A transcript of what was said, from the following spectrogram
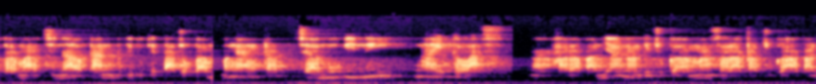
termarginalkan begitu kita coba mengangkat jamu ini naik kelas Nah, harapannya nanti juga masyarakat juga akan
